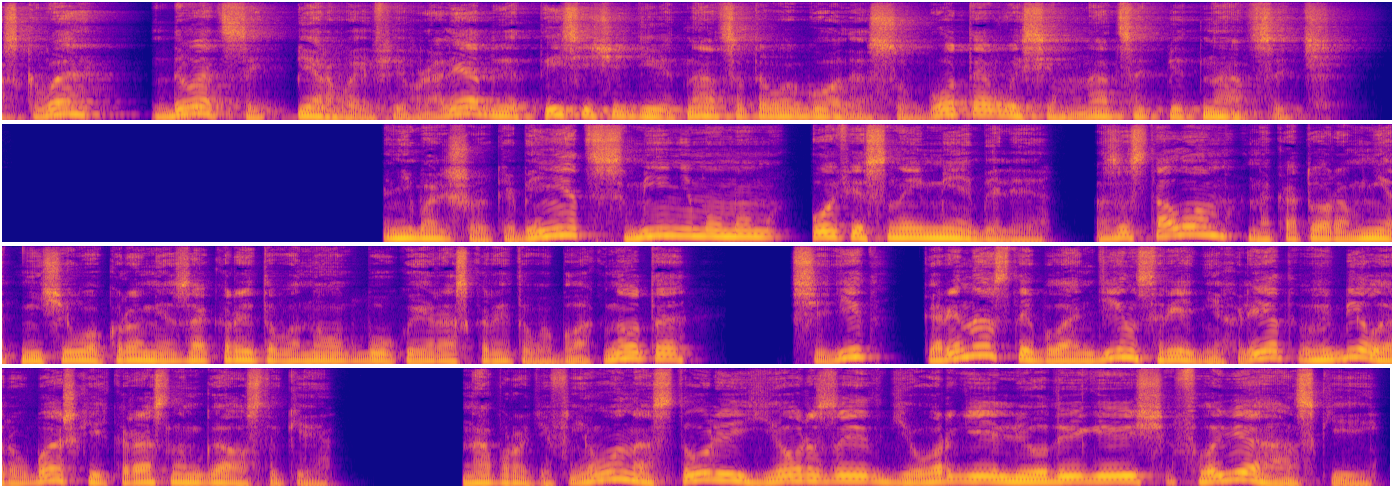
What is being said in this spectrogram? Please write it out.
Москва, 21 февраля 2019 года, суббота, 18.15. Небольшой кабинет с минимумом офисной мебели. За столом, на котором нет ничего, кроме закрытого ноутбука и раскрытого блокнота, сидит коренастый блондин средних лет в белой рубашке и красном галстуке. Напротив него на стуле ерзает Георгий Людвигович Флавианский —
